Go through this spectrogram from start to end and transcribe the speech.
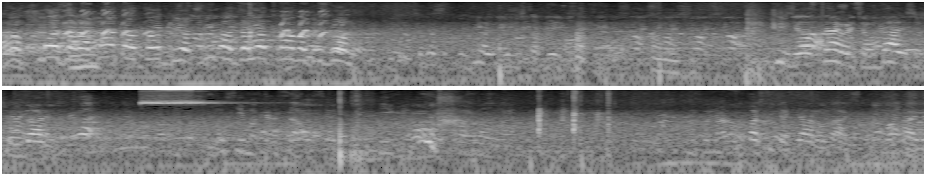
Народ, кто заработал, тот бьет, либо отдает право другому. Не расстраивайся, ударишь еще, ударишь. Почти как я, ну так. Хватает.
